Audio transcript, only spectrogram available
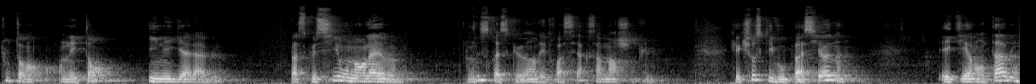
tout en, étant inégalable. Parce que si on enlève ne serait-ce qu'un des trois cercles, ça ne marche plus. Quelque chose qui vous passionne et qui est rentable,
